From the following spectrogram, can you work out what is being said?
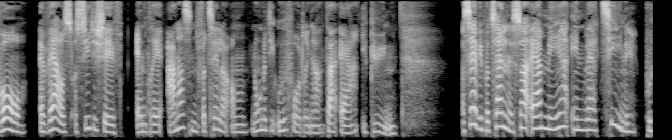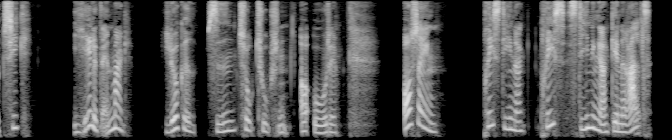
hvor erhvervs- og citychef André Andersen fortæller om nogle af de udfordringer, der er i byen. Og ser vi på tallene, så er mere end hver tiende butik i hele Danmark lukket siden 2008. Årsagen? Prisstigninger, prisstigninger generelt,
